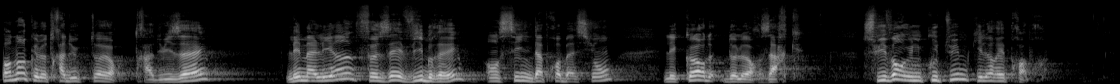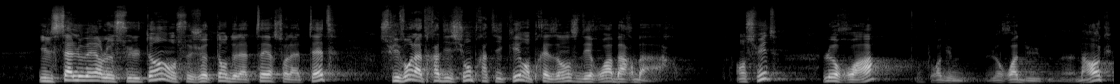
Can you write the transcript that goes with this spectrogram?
Pendant que le traducteur traduisait, les Maliens faisaient vibrer, en signe d'approbation, les cordes de leurs arcs, suivant une coutume qui leur est propre. Ils saluèrent le sultan en se jetant de la terre sur la tête, suivant la tradition pratiquée en présence des rois barbares. Ensuite, le roi, le roi du, Maroc,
